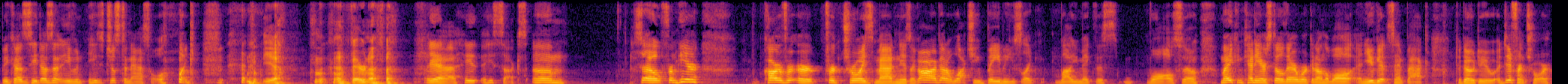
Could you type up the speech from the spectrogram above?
because he doesn't even he's just an asshole. Like Yeah. Fair enough. yeah, he he sucks. Um so from here Carver or for Troy's mad and he's like, "Oh, I got to watch you babies like while you make this wall." So Mike and Kenny are still there working on the wall and you get sent back to go do a different chore.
